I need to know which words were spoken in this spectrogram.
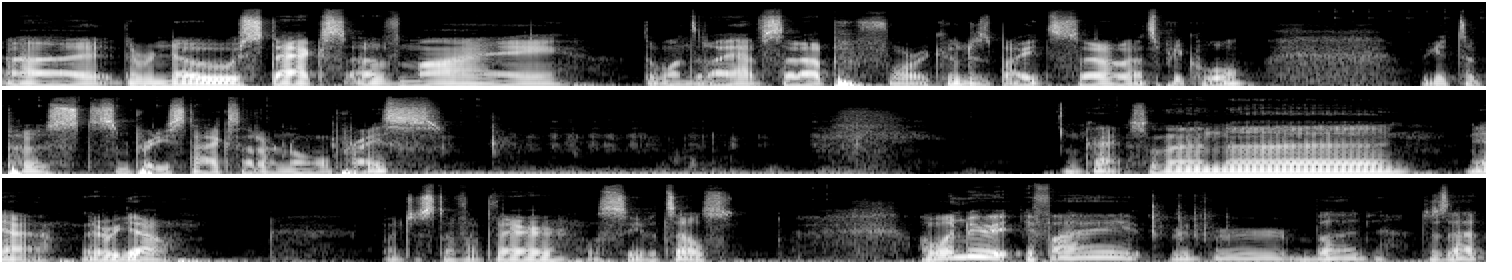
Uh, there were no stacks of my the ones that I have set up for Akunda's Bite, so that's pretty cool. We get to post some pretty stacks at our normal price. Okay, so then, uh, yeah, there we go. Bunch of stuff up there. We'll see if it sells. I wonder if I Riverbud, does that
